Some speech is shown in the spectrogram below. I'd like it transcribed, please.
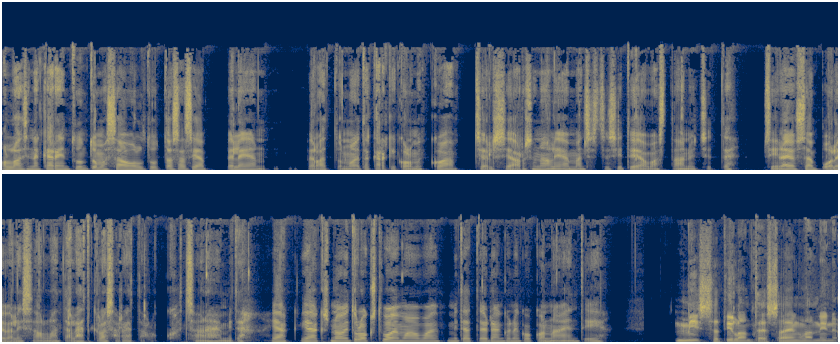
ollaan siinä kärin tuntumassa oltu tasaisia pelejä pelattu noita kärkikolmikkoa Chelsea, Arsenalia ja Manchester Cityä vastaan nyt sitten siinä jossain puolivälissä ollaan tällä hetkellä sarjataulukkoa. Että saa nähdä, mitä, jää, jääkö noin tulokset voimaan vai mitä tehdäänkö ne kokonaan, en tiedä. Missä tilanteessa Englannin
